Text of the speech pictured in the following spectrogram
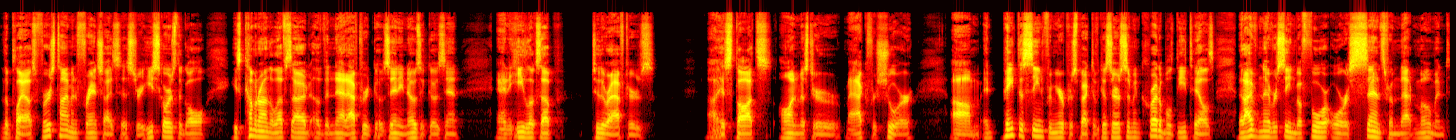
the playoffs. First time in franchise history. He scores the goal. He's coming around the left side of the net after it goes in. He knows it goes in. And he looks up to the rafters. Uh, his thoughts on Mr. Mack for sure. Um, and paint the scene from your perspective because there are some incredible details that I've never seen before or since from that moment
